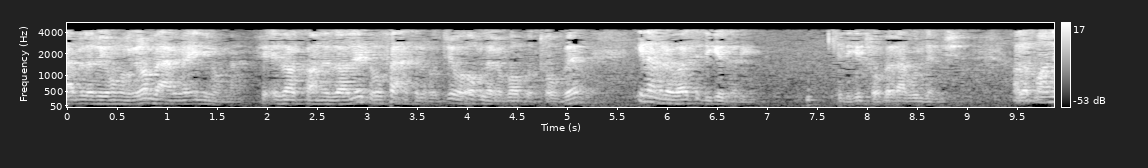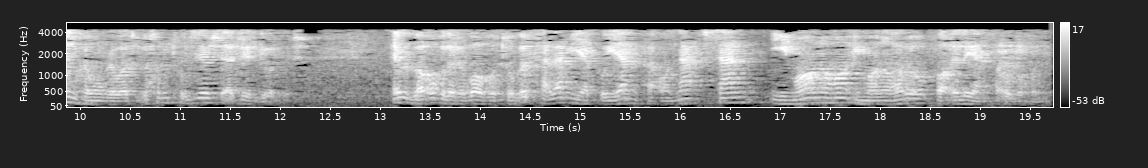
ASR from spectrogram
قبل یوم القیامه به اربعین یوم که اذا کان ذالک رفعت الحجه و اغلق باب و توبه اینم روایت دیگه داریم که دیگه توبه قبول نمیشه. حالا ما نمی‌خوایم اون روایت بخونیم توضیحش در دیگه بشه ال با اغلق باب و توبه فلم یک و ینفع و نفسن ایمانها ایمانها رو فائل ینفع بخونیم.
